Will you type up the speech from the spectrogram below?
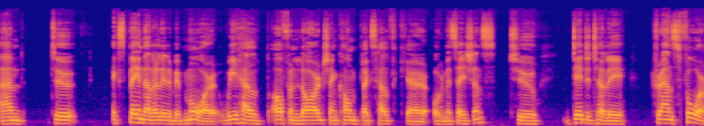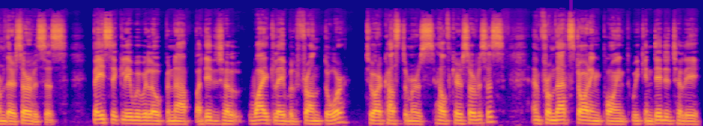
And to explain that a little bit more, we help often large and complex healthcare organizations to digitally transform their services. Basically, we will open up a digital white labeled front door to our customers' healthcare services. And from that starting point, we can digitally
